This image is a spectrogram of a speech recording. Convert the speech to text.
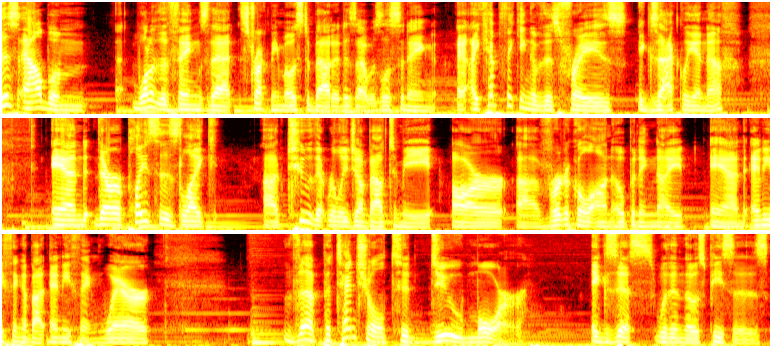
This album one of the things that struck me most about it as I was listening, I kept thinking of this phrase exactly enough. And there are places like uh, two that really jump out to me are uh, Vertical on opening night and Anything About Anything, where the potential to do more exists within those pieces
